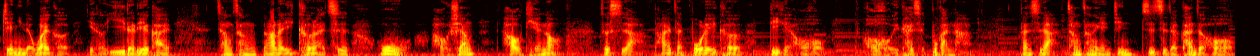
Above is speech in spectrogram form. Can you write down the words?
坚硬的外壳也都一一的裂开。畅畅拿了一颗来吃，哦，好香，好甜哦。这时啊，他还在剥了一颗递给吼吼。吼吼一开始不敢拿，但是啊，苍苍的眼睛直直的看着吼吼。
